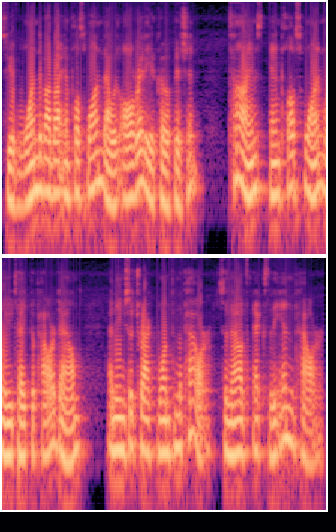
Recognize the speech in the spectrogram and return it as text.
So you have 1 divided by n plus 1, that was already a coefficient, times n plus 1 when you take the power down and then you subtract 1 from the power. So now it's x to the n power.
